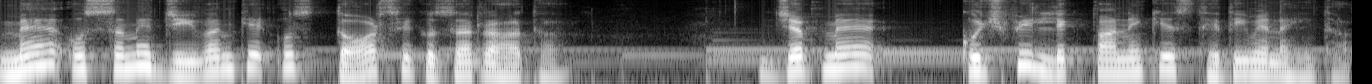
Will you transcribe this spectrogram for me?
मैं उस समय जीवन के उस दौर से गुजर रहा था, जब मैं कुछ भी लिख पाने की स्थिति में नहीं था।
